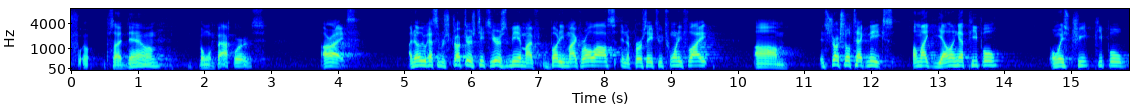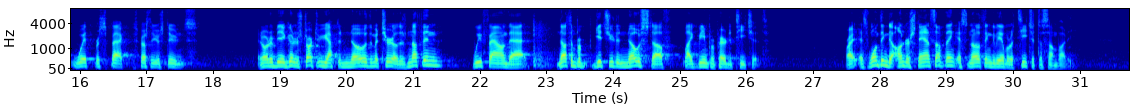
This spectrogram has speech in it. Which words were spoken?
upside down, going backwards. All right. I know we've got some instructors teaching here. me and my buddy Mike Roloffs in the first A220 flight. Um, instructional techniques, unlike yelling at people, always treat people with respect, especially your students. In order to be a good instructor, you have to know the material. There's nothing we found that nothing gets you to know stuff like being prepared to teach it. Right? It's one thing to understand something, it's another thing to be able to teach it to somebody.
